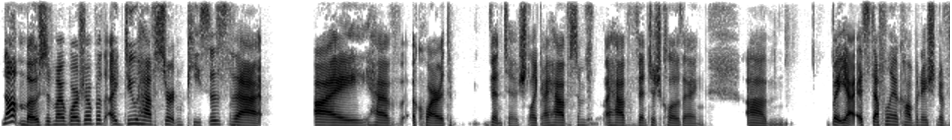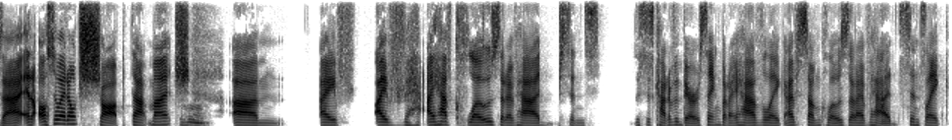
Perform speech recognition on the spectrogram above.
not most of my wardrobe, but I do have certain pieces that I have acquired vintage. Like I have some I have vintage clothing. Um but yeah, it's definitely a combination of that. And also I don't shop that much. Mhm. Um I've I've I have clothes that I've had since this is kind of embarrassing, but I have like I have some clothes that I've had since like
